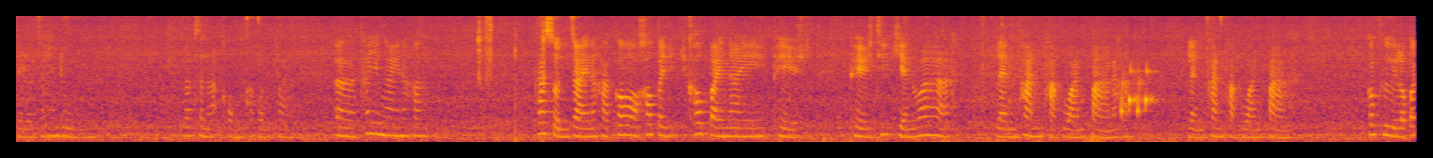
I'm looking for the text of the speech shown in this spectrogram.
เดี๋ยวเราจะให้ดูลักษณะของผักหวานป่าเอ่อถ้ายังไงนะคะ ถ้าสนใจนะคะก็เข้าไปเข้าไปในเพจเพจที่เขียนว่า แหล่งพันธุ์ผักหวานป่านะคะ แหล่งพันธุ์ผักหวานป่า ก็คือเราก็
